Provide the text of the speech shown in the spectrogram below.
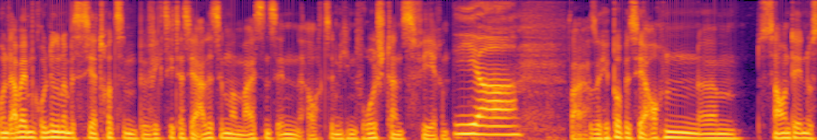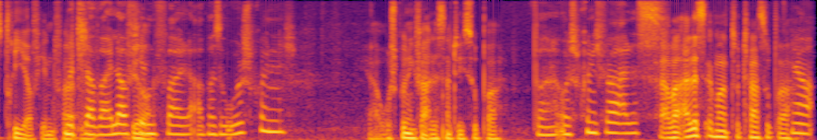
Und aber im Grunde genommen ist es ja trotzdem, bewegt sich das ja alles immer meistens in auch ziemlichen Wohlstandssphären. Ja, Also Hip-Hop ist ja auch ein ähm, Sound der Industrie auf jeden Fall. mittlerweile auf ja. jeden Fall. Aber so ursprünglich Ja, ursprünglich war alles natürlich super. war, ursprünglich war alles. Aber alles immer total super. Ja.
